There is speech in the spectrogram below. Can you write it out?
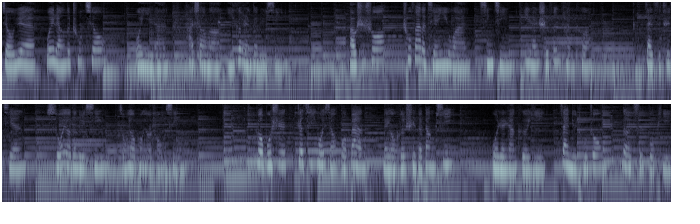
九月微凉的初秋，我已然踏上了一个人的旅行。老实说。出发的前一晚，心情依然十分忐忑。在此之前，所有的旅行总有朋友同行。若不是这次因为小伙伴没有合适的档期，我仍然可以在旅途中乐此不疲，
